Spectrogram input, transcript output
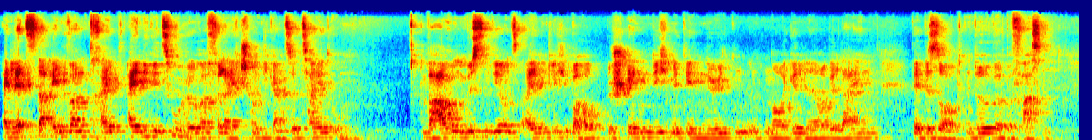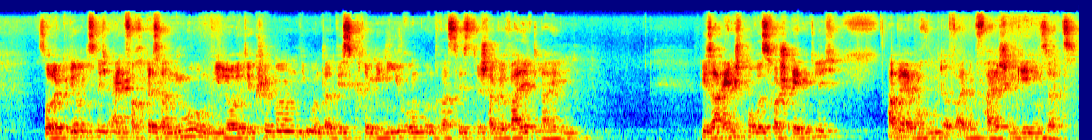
Ein letzter Einwand treibt einige Zuhörer vielleicht schon die ganze Zeit um. Warum müssen wir uns eigentlich überhaupt beständig mit den Nöten und Nörgeleien der besorgten Bürger befassen? Sollten wir uns nicht einfach besser nur um die Leute kümmern, die unter Diskriminierung und rassistischer Gewalt leiden? Dieser Einspruch ist verständlich, aber er beruht auf einem falschen Gegensatz.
